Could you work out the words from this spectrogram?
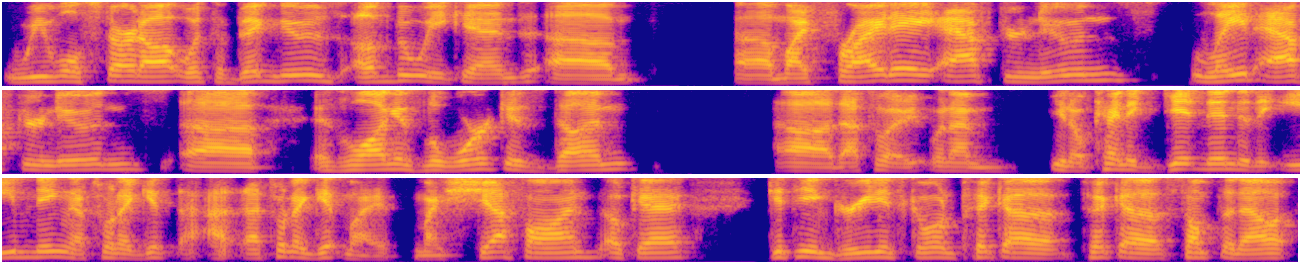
We will start out with the big news of the weekend. Um, uh, my Friday afternoons, late afternoons, uh, as long as the work is done, uh, that's when, I, when I'm, you know, kind of getting into the evening. That's when I get, that's when I get my my chef on. Okay, get the ingredients going, pick a pick a something out.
